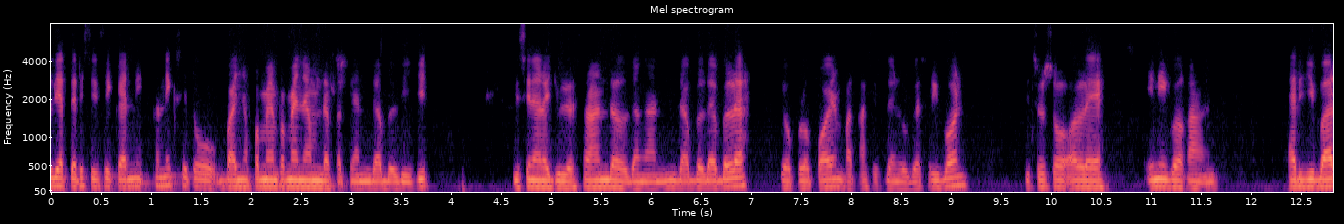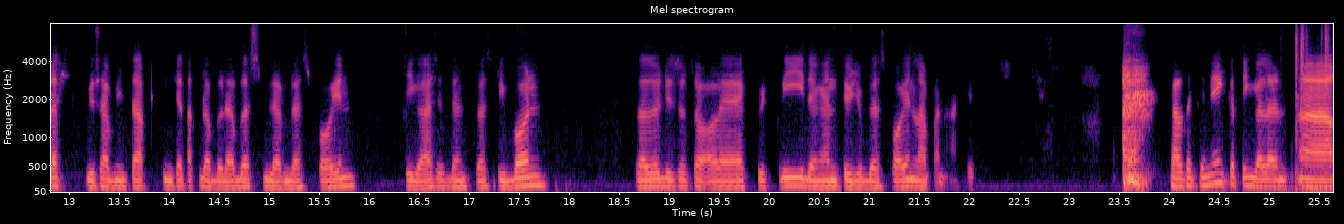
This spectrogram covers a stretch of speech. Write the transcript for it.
lihat dari sisi Kni- Knicks itu banyak pemain-pemain yang mendapatkan double digit. Di sini ada Julius Randle dengan double-double ya, 20 poin, 4 assist dan 12 rebound. Disusul oleh ini gua kangen RG Barrett bisa mencetak, mencetak double-double 19 poin, 3 assist dan 11 rebound. Lalu disusul oleh Quickly dengan 17 poin, 8 assist. Celtics ini ketinggalan eh,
